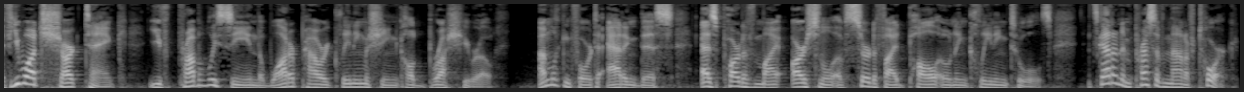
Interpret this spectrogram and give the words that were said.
If you watch Shark Tank, you've probably seen the water powered cleaning machine called Brush Hero. I'm looking forward to adding this as part of my arsenal of certified Paul owning cleaning tools. It's got an impressive amount of torque,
